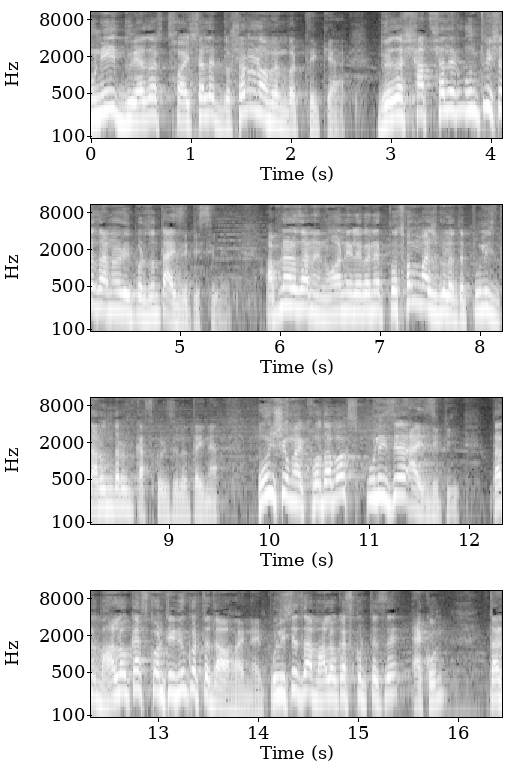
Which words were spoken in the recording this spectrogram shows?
উনি দুই সালের দোসরা নভেম্বর থেকে দুই হাজার সাত সালের উনত্রিশে জানুয়ারি পর্যন্ত আইজিপি ছিলেন। আপনারা জানেন, ওয়ান ইলেভেনের প্রথম মাসগুলোতে পুলিশ দারুণ দারুণ কাজ করেছিল, তাই না? ওই সময় খোদাবক্স পুলিশের আইজিপি, তার ভালো কাজ কন্টিনিউ করতে দেওয়া হয় নাই। পুলিশে যা ভালো কাজ করতেছে, এখন তার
